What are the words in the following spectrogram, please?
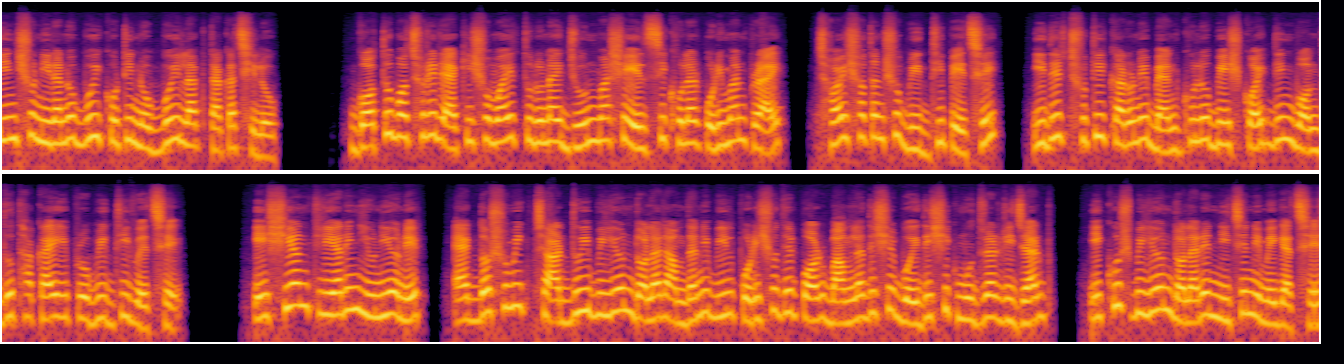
তিনশো নিরানব্বই কোটি নব্বই লাখ টাকা ছিল। গত বছরের একই সময়ের তুলনায় জুন মাসে এলসি খোলার পরিমাণ প্রায় ছয় শতাংশ বৃদ্ধি পেয়েছে। ঈদের ছুটির কারণে ব্যাংকগুলো বেশ কয়েকদিন বন্ধ থাকায় এই প্রবৃদ্ধি হয়েছে। এশিয়ান ক্লিয়ারিং ইউনিয়নের এক দশমিক চার দুই বিলিয়ন ডলার আমদানি বিল পরিশোধের পর বাংলাদেশের বৈদেশিক মুদ্রার রিজার্ভ একুশ বিলিয়ন ডলারের নিচে নেমে গেছে।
